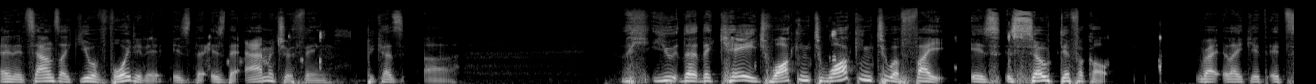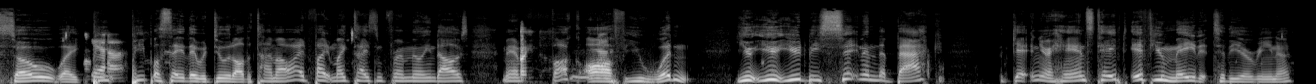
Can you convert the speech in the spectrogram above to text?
and it sounds like you avoided it. Is the is the amateur thing because uh, you the the cage walking to walking to a fight is is so difficult. Right, like it, it's so like pe- people say they would do it all the time. Oh, I'd fight Mike Tyson for a million dollars. Man, fuck Yeah. off! You wouldn't. You you you'd be sitting in the back, getting your hands taped if you made it to the arena,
